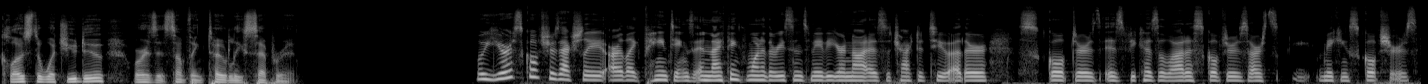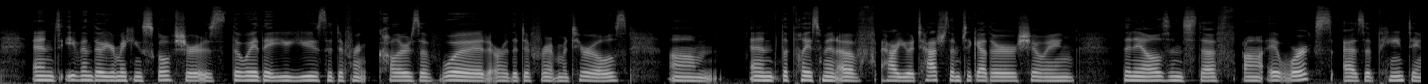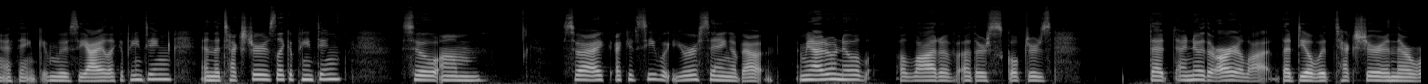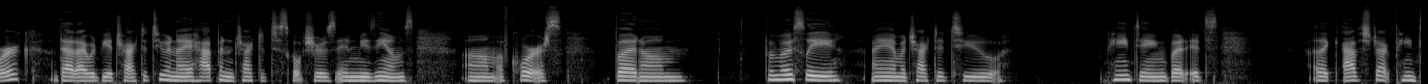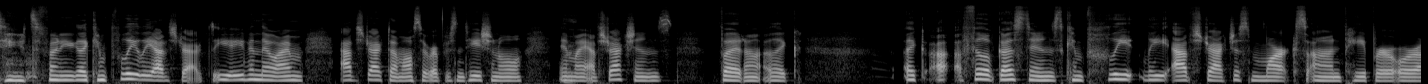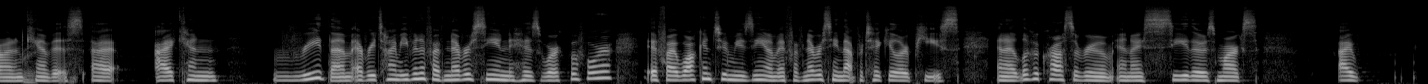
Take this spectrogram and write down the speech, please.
close to what you do or is it something totally separate? Well, your sculptures actually are like paintings. And I think one of the reasons maybe you're not as attracted to other sculptors is because a lot of sculptors are making sculptures. And even though you're making sculptures, the way that you use the different colors of wood or the different materials um, and the placement of how you attach them together, showing the nails and stuff, uh, it works as a painting, I think. It moves the eye like a painting, and the texture is like a painting. So, um, so I, I could see what you're saying about. I mean, I don't know a lot of other sculptors that I know there are a lot that deal with texture in their work that I would be attracted to, and I have been attracted to sculptures in museums, um, of course, but um, but mostly I am attracted to painting, but it's like abstract painting. It's funny, like completely abstract. Even though I'm abstract, I'm also representational in my abstractions. But uh, like, like uh, Philip Guston's completely abstract, just marks on paper or on canvas. Uh, I can read them every time, even if I've never seen his work before. If I walk into a museum, if I've never seen that particular piece, and I look across the room and I see those marks, I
